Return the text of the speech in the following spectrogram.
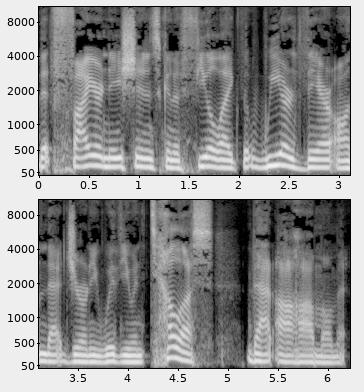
that Fire Nation is going to feel like that we are there on that journey with you and tell us that aha moment.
